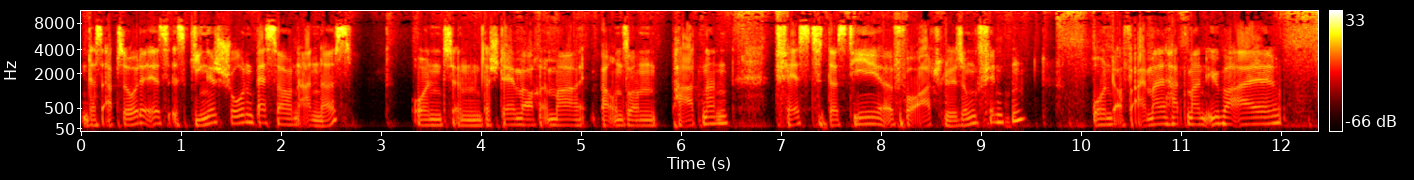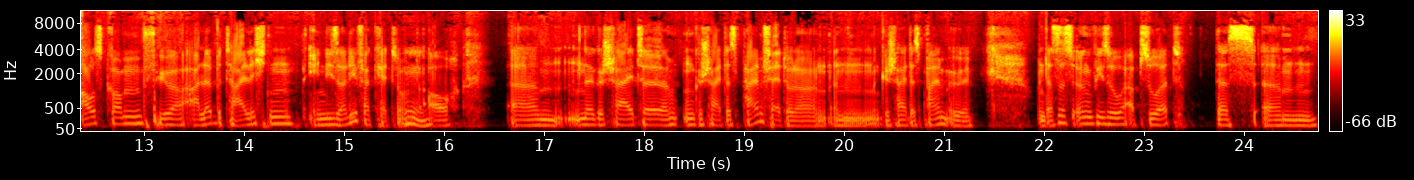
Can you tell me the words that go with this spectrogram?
das Absurde ist, es ginge schon besser und anders. Und ähm, das stellen wir auch immer bei unseren Partnern fest, dass die äh, vor Ort Lösungen finden. Und auf einmal hat man überall Auskommen für alle Beteiligten in dieser Lieferkette und mhm. auch ähm, eine gescheite, ein gescheites Palmfett oder ein, ein gescheites Palmöl. Und das ist irgendwie so absurd, dass, ähm,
